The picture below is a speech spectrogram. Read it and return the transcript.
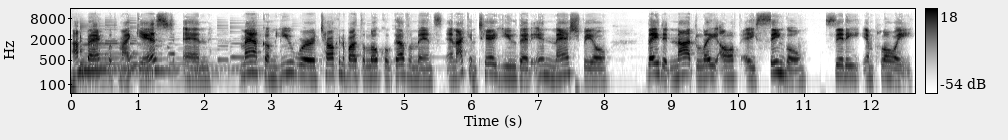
I'm back with my guest, and Malcolm, you were talking about the local governments, and I can tell you that in Nashville, they did not lay off a single city employee.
